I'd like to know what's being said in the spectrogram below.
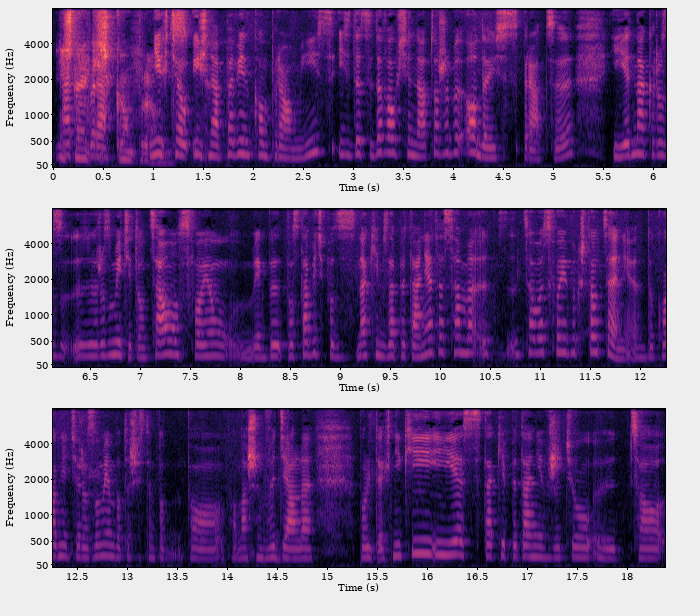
iść tak na jakiś kompromis. Nie chciał iść na pewien kompromis i zdecydował się na to, żeby odejść z pracy i jednak roz, rozumiecie, tą całą swoją, jakby postawić pod znakiem zapytania te same, całe swoje wykształcenie. Dokładnie Cię rozumiem, bo też jestem po, po, po naszym wydziale Politechniki i jest takie pytanie w życiu, y, co,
